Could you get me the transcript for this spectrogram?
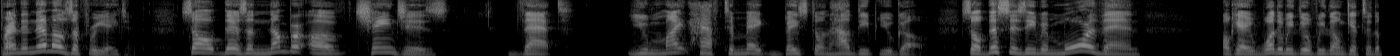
Brandon Nimmo's a free agent. So there's a number of changes that you might have to make based on how deep you go. So this is even more than okay, what do we do if we don't get to the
